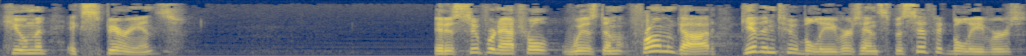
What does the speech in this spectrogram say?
human experience. It is supernatural wisdom from God given to believers and specific believers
